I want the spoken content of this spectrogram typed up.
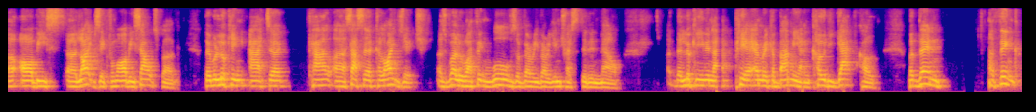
uh, RB uh, Leipzig from RB Salzburg. They were looking at uh, Kal, uh, Sasa Kalajdzic as well, who I think Wolves are very, very interested in now. They're looking even at Pierre-Emerick Aubameyang, Cody Gakpo. But then I think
